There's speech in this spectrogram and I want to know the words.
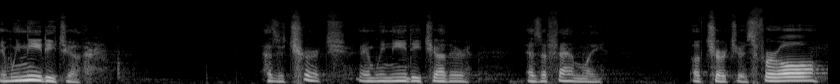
And we need each other as a church, and we need each other as a family of churches for all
